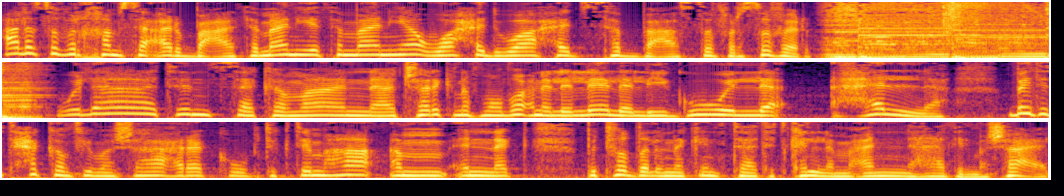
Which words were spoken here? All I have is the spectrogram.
على صفر خمسة أربعة ثمانية, ثمانية واحد, واحد سبعة صفر صفر. ولا تنسى كمان تشاركنا في موضوعنا لليلة اللي يقول هل بتتحكم في مشاعرك وبتكتمها أم أنك بتفضل أنك أنت تتكلم عن هذه المشاعر؟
